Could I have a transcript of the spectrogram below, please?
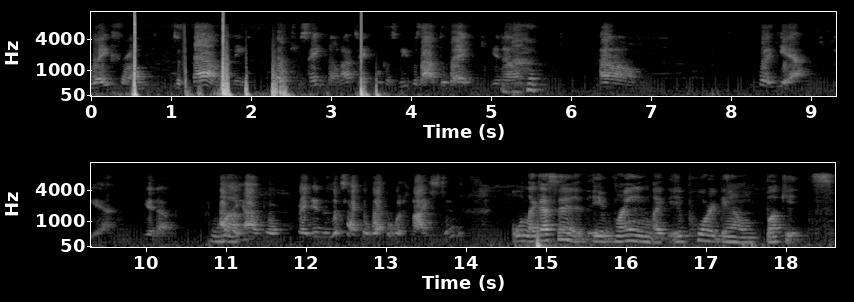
away from the crowd. I mean, folks was hating on our table because we was out the way, you know. Um, but yeah, yeah, you know, I think outdoor, and it looks like the weather was nice too. Well, like I said, it rained like it poured down buckets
